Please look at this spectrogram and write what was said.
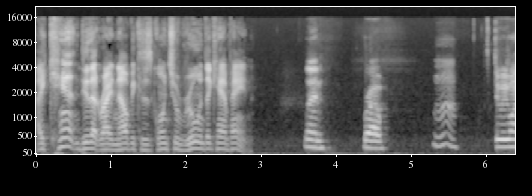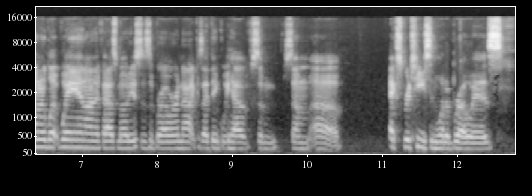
I can't do that right now because it's going to ruin the campaign. Lynn, bro. Hmm. Do we want to let weigh in on if Asmodeus is a bro or not? Because I think we have some some uh, expertise in what a bro is.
